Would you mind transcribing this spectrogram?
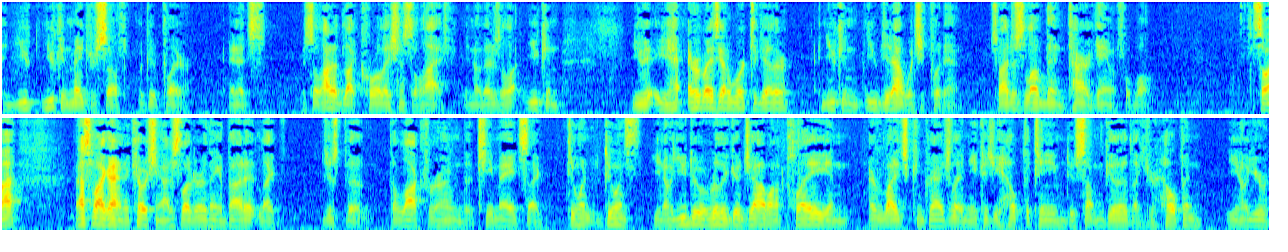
and you you can make yourself a good player. And it's it's a lot of like correlations to life. You know, there's a lot you can you, you everybody's got to work together, and you can you get out what you put in. So I just loved the entire game of football. So I that's why I got into coaching. I just loved everything about it, like just the the locker room, the teammates, like doing doing you know you do a really good job on a play, and everybody's congratulating you because you helped the team do something good. Like you're helping, you know, you're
